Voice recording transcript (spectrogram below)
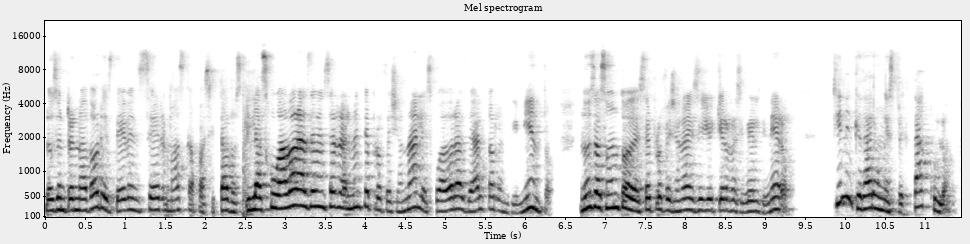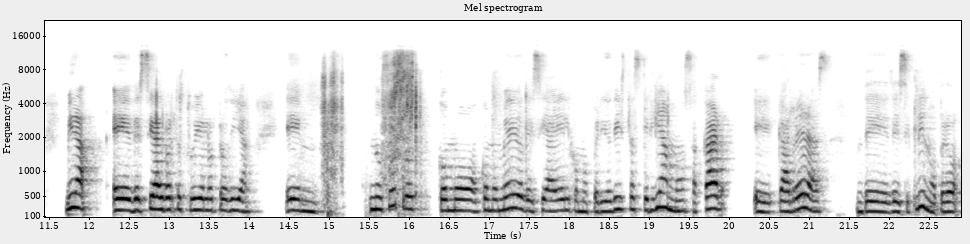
Los entrenadores deben ser más capacitados y las jugadoras deben ser realmente profesionales, jugadoras de alto rendimiento. No es asunto de ser profesional y yo quiero recibir el dinero. Tienen que dar un espectáculo. Mira, eh, decía Alberto Estudio el otro día, eh, nosotros como, como medio, decía él, como periodistas, queríamos sacar eh, carreras de, de ciclismo, pero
